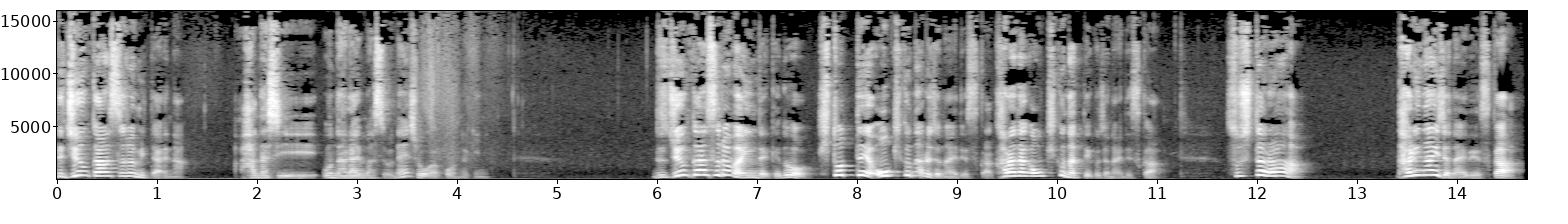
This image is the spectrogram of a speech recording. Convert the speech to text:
で、循環するみたいな話を習いますよね、小学校の時に。で、循環するはいいんだけど、人って大きくなるじゃないですか。体が大きくなっていくじゃないですか。そしたら、足りないじゃないですか。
